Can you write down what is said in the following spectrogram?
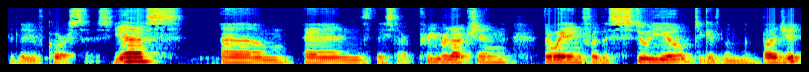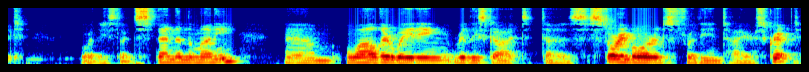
Ridley, of course, says yes. Um, and they start pre-production. They're waiting for the studio to give them the budget, or they start spending the money. Um, while they're waiting, Ridley Scott does storyboards for the entire script.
